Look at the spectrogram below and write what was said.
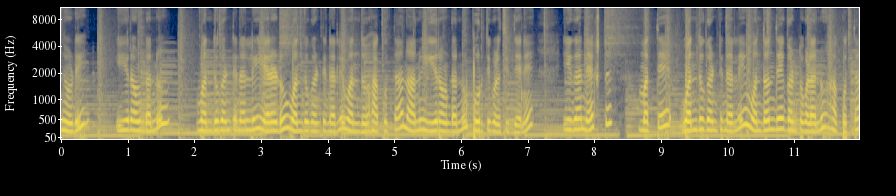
ನೋಡಿ, ಈ ರೌಂಡನ್ನು ಒಂದು ಗಂಟಿನಲ್ಲಿ ಎರಡು, ಒಂದು ಗಂಟಿನಲ್ಲಿ ಒಂದು ಹಾಕುತ್ತಾ ನಾನು ಈ ರೌಂಡನ್ನು ಪೂರ್ತಿಗೊಳಿಸಿದ್ದೇನೆ. ಈಗ ನೆಕ್ಸ್ಟ್ ಮತ್ತೆ ಒಂದು ಗಂಟಿನಲ್ಲಿ ಒಂದೊಂದೇ ಗಂಟುಗಳನ್ನು ಹಾಕುತ್ತಾ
